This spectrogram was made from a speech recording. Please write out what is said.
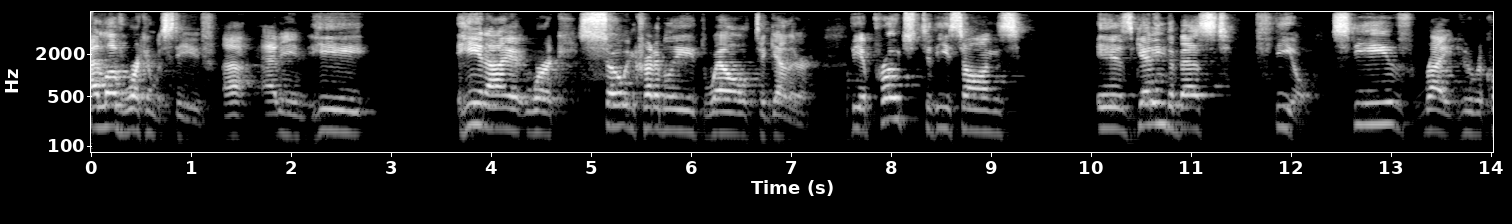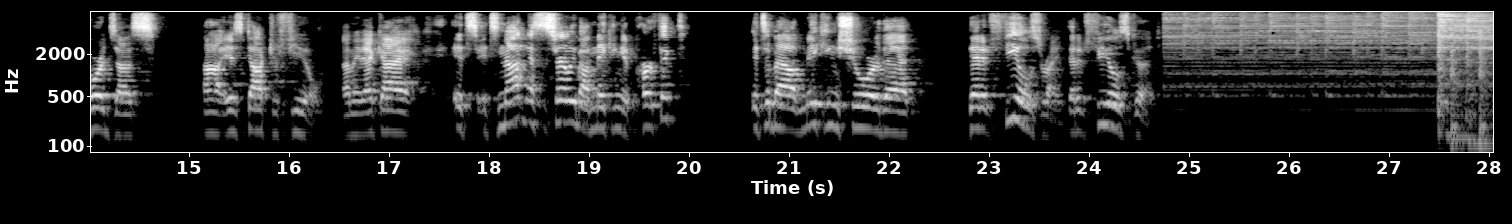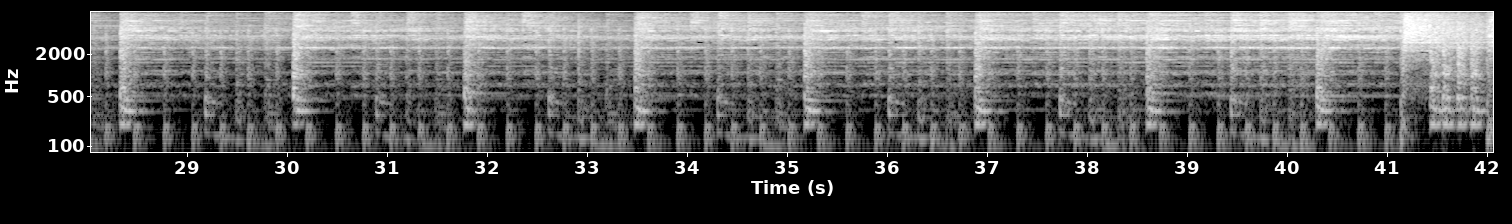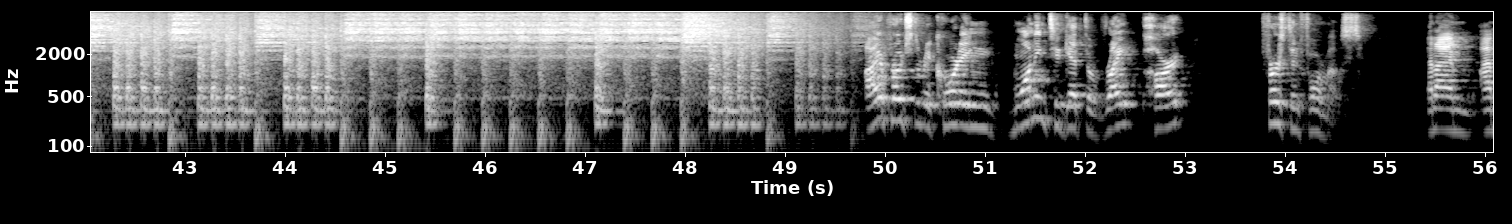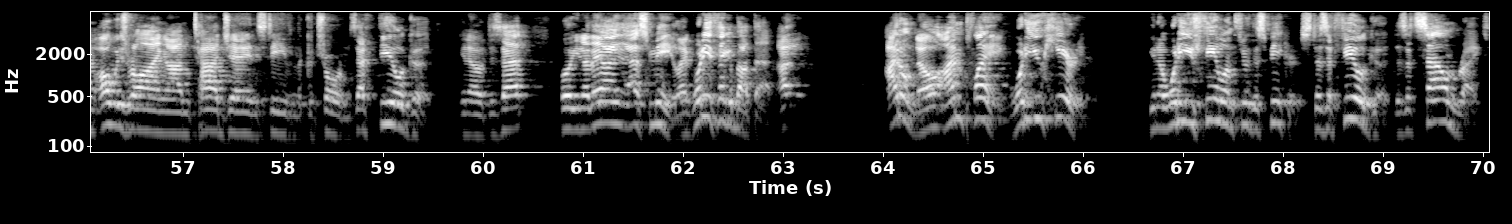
I love working with Steve. Uh, I mean, he he and I work so incredibly well together. The approach to these songs is getting the best feel. Steve Wright, who records us, uh, is Dr. Feel. I mean, that guy. It's it's not necessarily about making it perfect. It's about making sure that that it feels right, that it feels good. Approach the recording wanting to get the right part first and foremost. And I'm I'm always relying on Todd, Jay, and Steve in the control room. Does that feel good? You know, does that well, you know, they ask me, like, what do you think about that? I I don't know. I'm playing. What are you hearing? You know, what are you feeling through the speakers? Does it feel good? Does it sound right?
